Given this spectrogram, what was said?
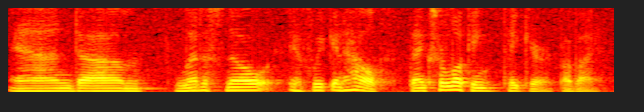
and um, let us know if we can help. Thanks for looking. Take care. Bye bye.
